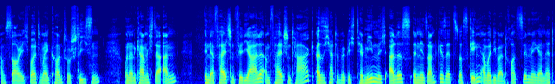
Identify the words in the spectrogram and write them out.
I'm sorry, ich wollte mein Konto schließen und dann kam ich da an in der falschen Filiale am falschen Tag. Also ich hatte wirklich terminlich alles in den Sand gesetzt, was ging, aber die waren trotzdem mega nett.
